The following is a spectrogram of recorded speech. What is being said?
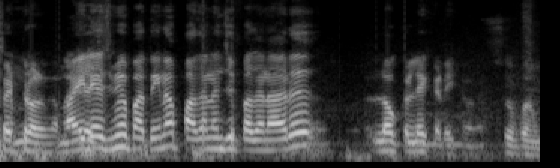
பெட்ரோலுங்க மைலேஜுமே பார்த்தீங்கன்னா பதினஞ்சு பதினாறு லோக்கல்லே கிடைக்குங்க சூப்பர்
